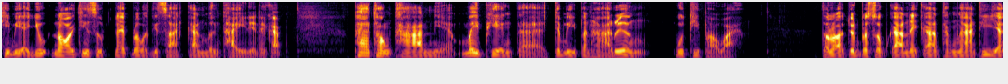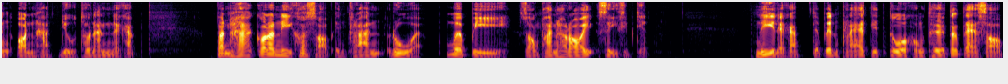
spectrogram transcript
ที่มีอายุน้อยที่สุดในประวัติศาสตร์การเมืองไทยเนี่ยนะครับ แพทองทานเนี่ยไม่เพียงแต่จะมีปัญหาเรื่องวุฒิภาวะ ตลอดจนประสบการณ์ในการทำงานที่ยังอ่อนหัดอยู่เท่านั้นนะครับ ปัญหากรณีข้อสอบเอนทรานรั่วเมื่อปี 2547 นี่แหละครับจะเป็นแผลติดตัวของเธอตั้งแต่สอบ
